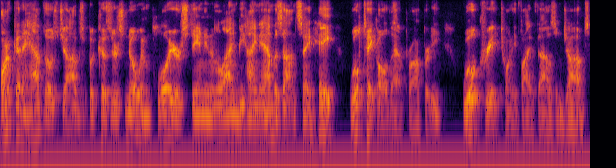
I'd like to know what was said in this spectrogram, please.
aren't going to have those jobs because there's no employer standing in line behind Amazon saying, hey, we'll take all that property, we'll create 25,000 jobs.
